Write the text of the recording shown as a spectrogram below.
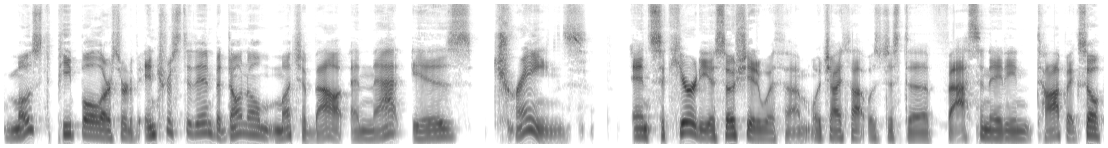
most people are sort of interested in, but don't know much about, and that is trains and security associated with them, which I thought was just a fascinating topic. So,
